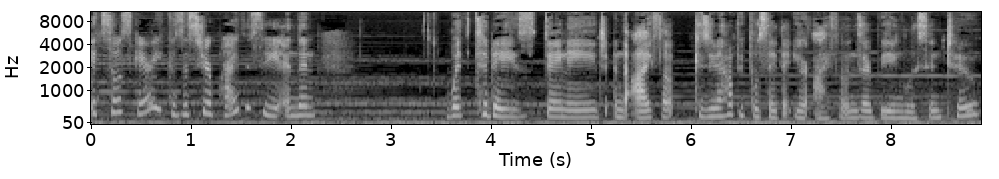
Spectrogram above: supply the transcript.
it's so scary because it's your privacy and then with today's day and age and the iPhone because you know how people say that your iPhones are being listened to?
